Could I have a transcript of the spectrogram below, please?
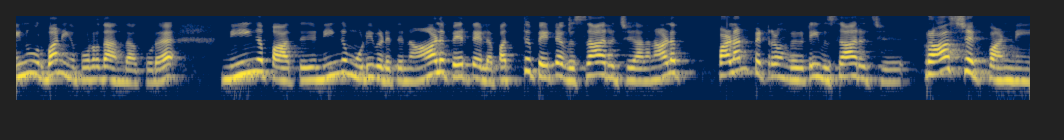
ஐநூறுரூபா நீங்கள் போடுறதா இருந்தால் கூட நீங்கள் பார்த்து நீங்கள் முடிவெடுத்து நாலு பேர்கிட்ட இல்லை பத்து பேர்கிட்ட விசாரித்து அதனால் பலன் பெற்றவங்ககிட்டையும் விசாரித்து கிராஸ் செக் பண்ணி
